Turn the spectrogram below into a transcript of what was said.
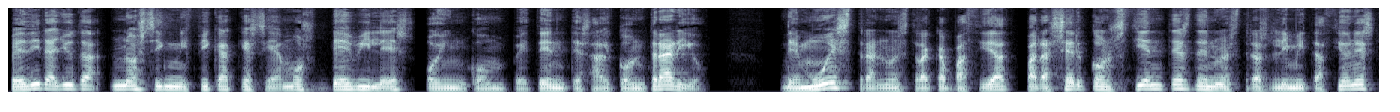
Pedir ayuda no significa que seamos débiles o incompetentes, al contrario, demuestra nuestra capacidad para ser conscientes de nuestras limitaciones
